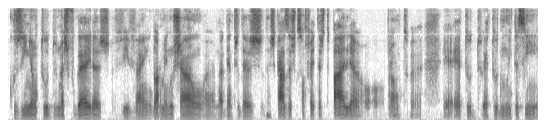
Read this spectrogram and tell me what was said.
cozinham tudo nas fogueiras, vivem, dormem no chão, dentro das, das casas que são feitas de palha, pronto, é, é, tudo, é tudo muito assim.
